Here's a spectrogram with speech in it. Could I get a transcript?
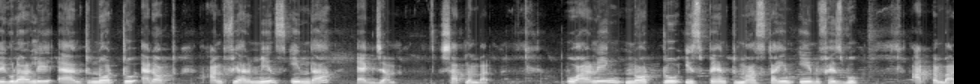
regularly and not to adopt unfair means in the exam সাত number. Warning not to spend much time in Facebook আট number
